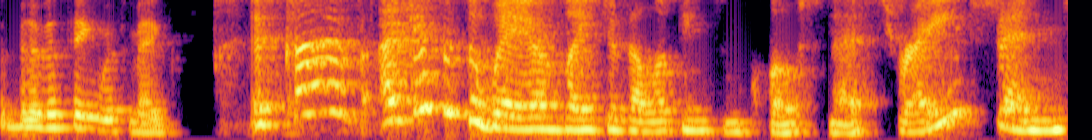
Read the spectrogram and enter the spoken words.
it's a bit of a thing with Meg. It's kind of, I guess it's a way of like developing some closeness, right? And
